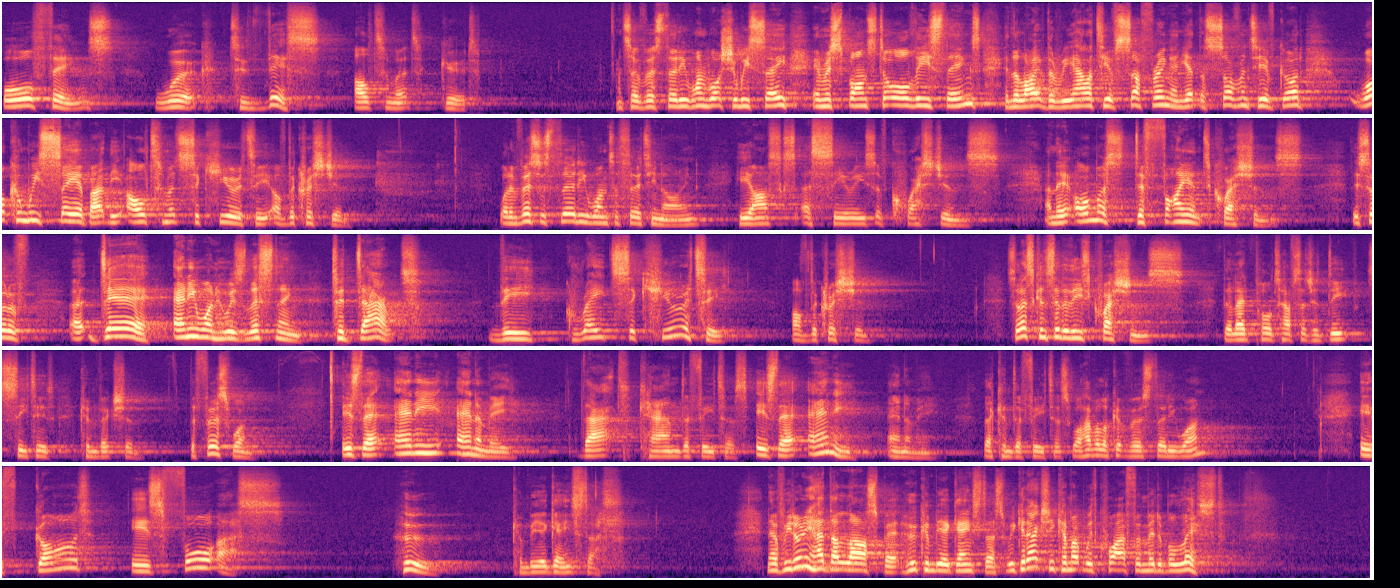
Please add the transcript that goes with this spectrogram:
All things work to this ultimate good. And so, verse 31 what should we say in response to all these things in the light of the reality of suffering and yet the sovereignty of God? What can we say about the ultimate security of the Christian? Well, in verses 31 to 39, he asks a series of questions. And they're almost defiant questions. They sort of uh, dare anyone who is listening to doubt the great security of the Christian. So let's consider these questions that led Paul to have such a deep seated conviction. The first one Is there any enemy that can defeat us? Is there any enemy that can defeat us? We'll have a look at verse 31. If God is for us, who can be against us? Now, if we'd only had that last bit, who can be against us, we could actually come up with quite a formidable list.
